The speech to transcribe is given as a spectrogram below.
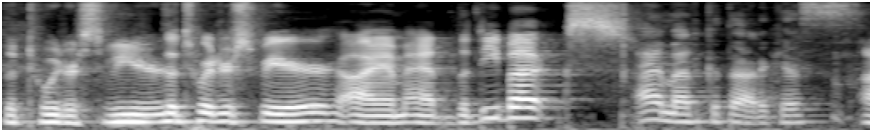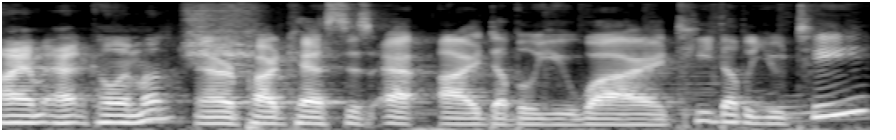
the Twitter sphere. the Twitter sphere. I am at the Debucks. I'm at Catharticus. I am at Cullen Munch. And our podcast is at IWYTWT.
